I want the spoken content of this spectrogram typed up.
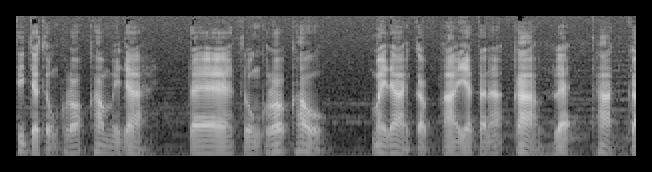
ที่จะสงเคราะห์เข้าไม่ได้ แต่สงเคราะห์เข้า ไม่ได้กับอายตนะ 9 และธาตุ9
